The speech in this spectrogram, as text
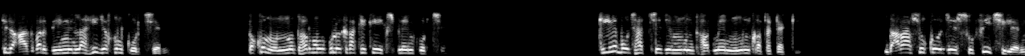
কিন্তু আকবর দিনুল্লাহি যখন করছেন, তখন অন্য ধর্মগুলোকে তাকে কে এক্সপ্লেন করছে? কে বোঝাচ্ছে যে মূল ধর্মের মূল কথাটা কি? দারাসুকো যে সুফি ছিলেন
